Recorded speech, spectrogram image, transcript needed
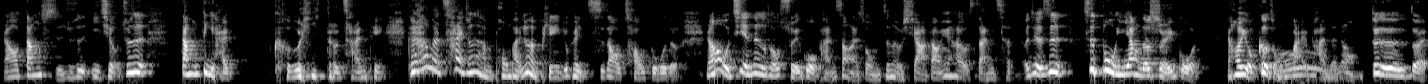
然后当时就是以前就是当地还。可以的餐厅，可是他们菜就是很澎湃，就很便宜，就可以吃到超多的。然后我记得那个时候水果盘上来的时候，我们真的有吓到，因为它有三层，而且是是不一样的水果，然后有各种摆盘的那种。对对对对对。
